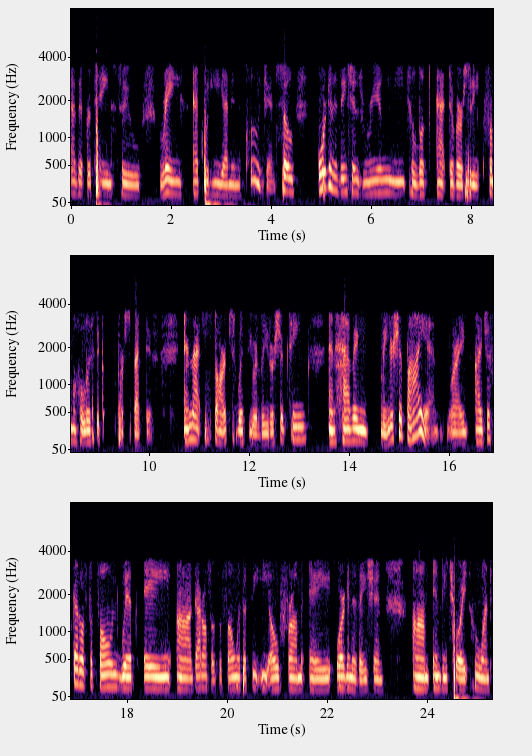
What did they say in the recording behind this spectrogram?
as it pertains to race, equity, and inclusion. So organizations really need to look at diversity from a holistic perspective. And that starts with your leadership team and having leadership buy-in, right? I just got off the phone with a uh, got off of the phone with a CEO from a organization um, in Detroit who wants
